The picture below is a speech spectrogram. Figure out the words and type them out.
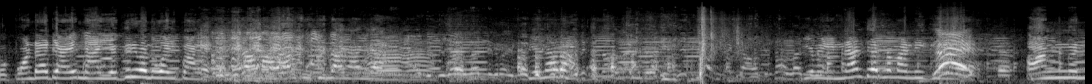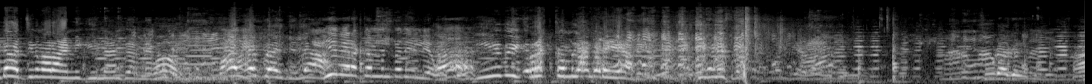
இப்போ பொண்டாட்டி ஆகி நான் எகிரி வந்து ஓடிப்பாங்க. என்னடா இவன் என்னன்னு தெரியலமா அன்னைக்கு அங்கிருந்து அடிச்சுன்னு வரான் அன்னைக்கு என்னன்னு தெரியல? ஈவிரக்கம் என்பது இல்லையா இறக்கம்லாம் கிடையாது சூடாது. ஆ,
